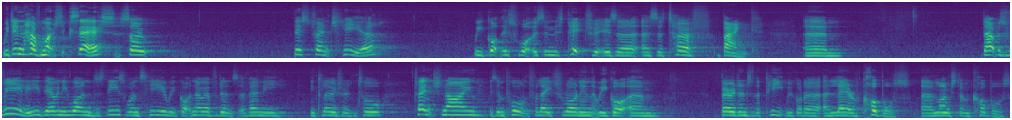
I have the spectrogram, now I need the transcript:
We didn't have much success, so this trench here we got this, what is in this picture is a, as a turf bank. Um, that was really the only ones, these ones here, we've got no evidence of any enclosure at all. Trench 9 is important for later on in that we got um, buried under the peat, we've got a, a layer of cobbles, uh, limestone cobbles,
